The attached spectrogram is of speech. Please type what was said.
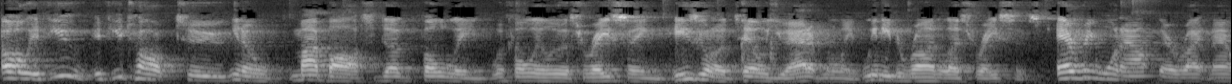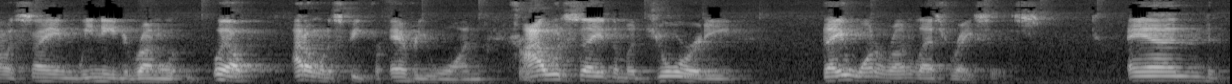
Oh, if you if you talk to you know my boss Doug Foley with Foley Lewis Racing, he's going to tell you adamantly we need to run less races. Everyone out there right now is saying we need to run. Well, I don't want to speak for everyone. Sure. I would say the majority, they want to run less races. And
